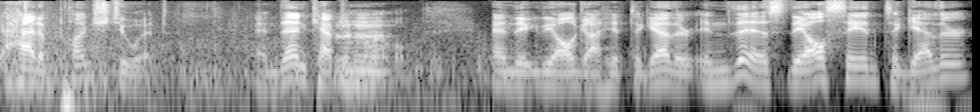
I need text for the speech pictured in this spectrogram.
had a punch to it, and then Captain mm-hmm. Marvel and they, they all got hit together. In this, they all say it together,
